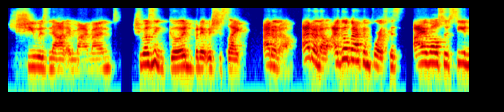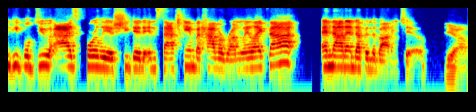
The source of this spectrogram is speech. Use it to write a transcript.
she was not in my mind. She wasn't good, but it was just like, I don't know. I don't know. I go back and forth because I have also seen people do as poorly as she did in Snatch Game, but have a runway like that and not end up in the bottom two. Yeah.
